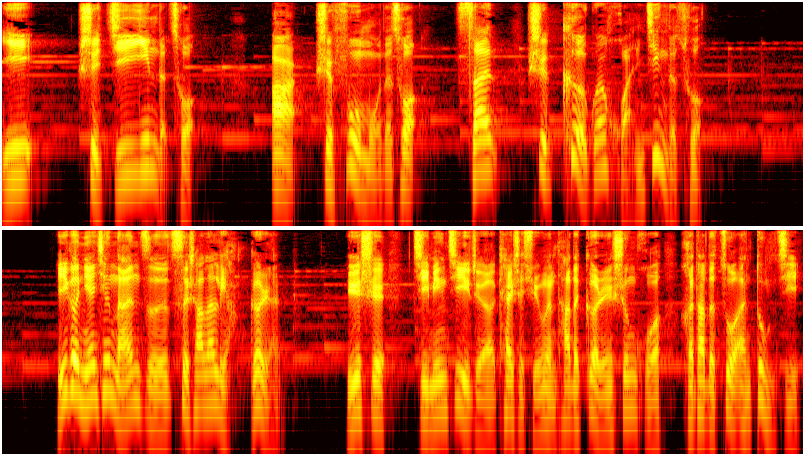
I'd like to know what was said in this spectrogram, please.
一是基因的错，二是父母的错，三是客观环境的错。一个年轻男子刺杀了两个人，于是几名记者开始询问他的个人生活和他的作案动机。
